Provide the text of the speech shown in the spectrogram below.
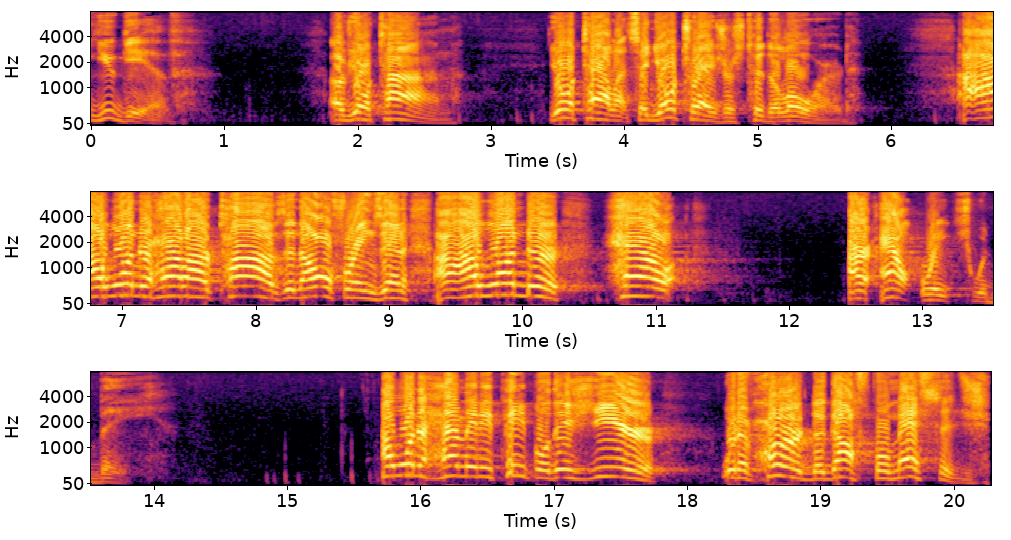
you give of your time, your talents, and your treasures to the Lord? I wonder how our tithes and offerings, and I wonder how our outreach would be. I wonder how many people this year would have heard the gospel message.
